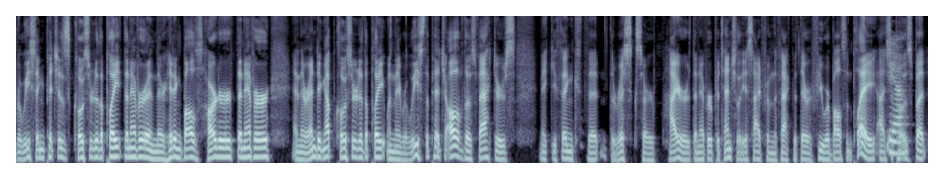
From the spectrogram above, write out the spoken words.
releasing pitches closer to the plate than ever and they're hitting balls harder than ever and they're ending up closer to the plate when they release the pitch all of those factors make you think that the risks are higher than ever potentially aside from the fact that there are fewer balls in play i suppose yeah. but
